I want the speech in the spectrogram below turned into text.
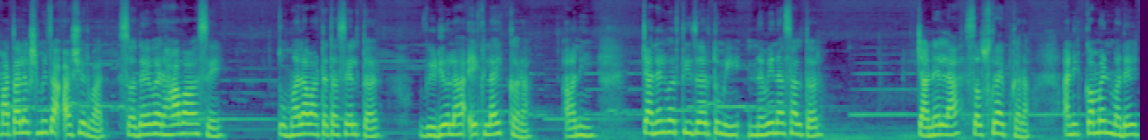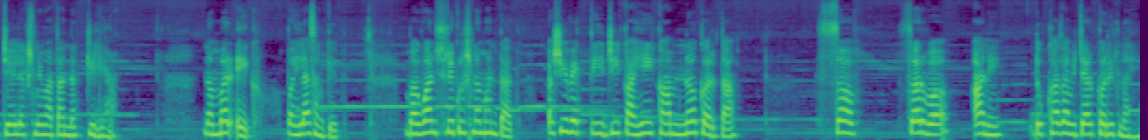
माता लक्ष्मीचा आशीर्वाद सदैव राहावा असे तुम्हाला वाटत असेल तर व्हिडिओला एक लाईक करा आणि चॅनेलवरती जर तुम्ही नवीन असाल तर चॅनेलला सबस्क्राईब करा आणि कमेंटमध्ये जय लक्ष्मी माता नक्की लिहा. नंबर एक पहिला संकेत. भगवान श्रीकृष्ण म्हणतात अशी व्यक्ती जी काही काम न करता स सर्व आणि दुःखाचा विचार करीत नाही.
